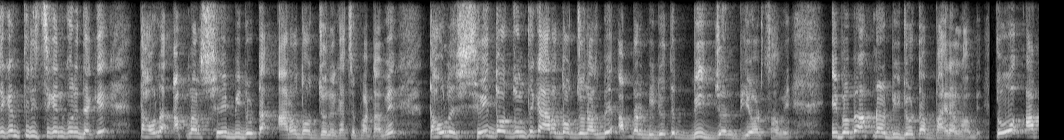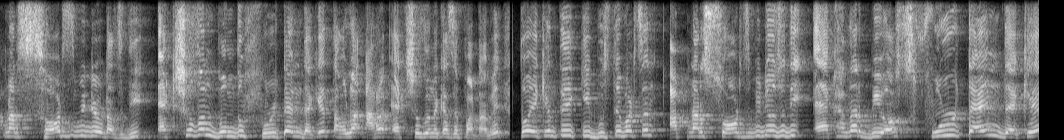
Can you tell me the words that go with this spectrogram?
সেকেন্ড তিরিশ সেকেন্ড করে দেখে, তাহলে আপনার সেই ভিডিওটা আরও দশজনের কাছে পাঠাবে। তাহলে সেই দশজন থেকে আরও দশজন আসবে, আপনার ভিডিওতে বিশ জন হবে। এভাবে আপনার ভিডিওটা ভাইরাল হবে। তো আপনার শর্টস ভিডিওটা যদি একশো জন বন্ধু ফুল টাইম দেখে, তাহলে আরও একশো জনের কাছে পাঠাবে। তো এখান থেকে কি বুঝতে পারছেন? আপনার শর্টস ভিডিও যদি এক হাজার ভিউয়ার্স ফুল টাইম দেখে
